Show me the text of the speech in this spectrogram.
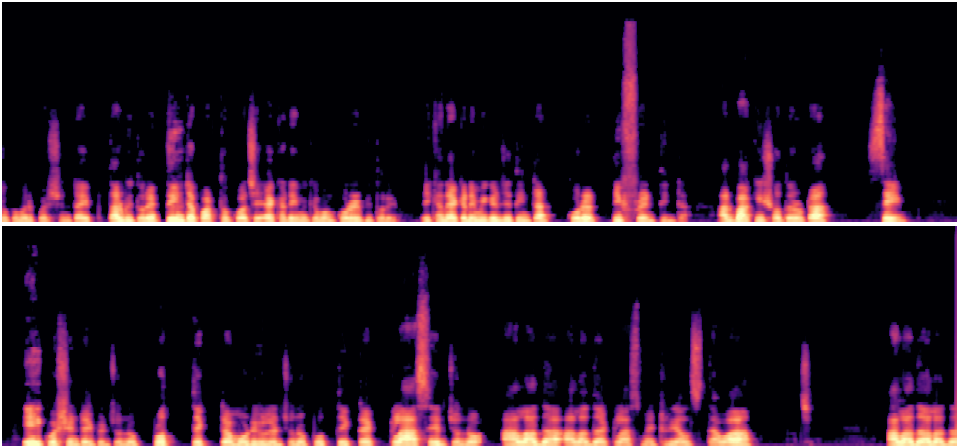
রকমের কোয়েশ্চেন টাইপ, তার ভিতরে তিনটা পার্থক্য আছে একাডেমিক এবং কোরের ভিতরে। এখানে একাডেমিকের যে তিনটা, কোরের ডিফারেন্ট তিনটা, আর বাকি সতেরোটা সেম। এই কোয়েশ্চেন টাইপের জন্য, প্রত্যেকটা মডিউলের জন্য, প্রত্যেকটা ক্লাসের জন্য আলাদা আলাদা ক্লাস ম্যাটেরিয়ালস দেওয়া আছে। আলাদা আলাদা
